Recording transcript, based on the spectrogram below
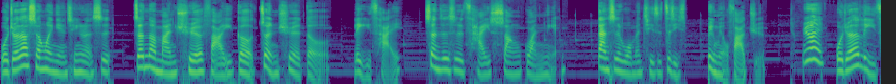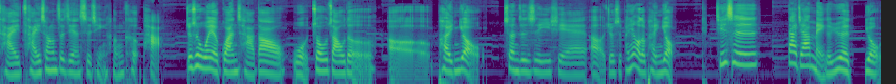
我觉得身为年轻人是真的蛮缺乏一个正确的理财，甚至是财商观念，但是我们其实自己并没有发觉，因为我觉得理财财商这件事情很可怕，就是我也观察到我周遭的呃朋友，甚至是一些呃就是朋友的朋友。其实大家每个月有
